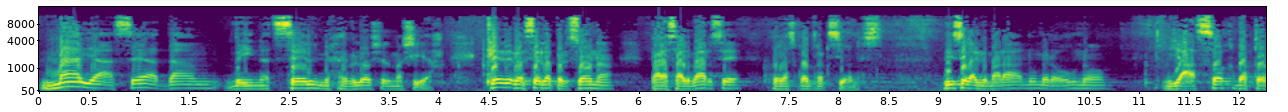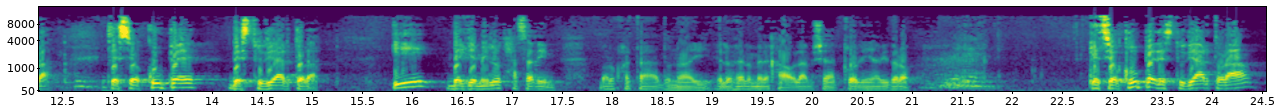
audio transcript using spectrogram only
Maya sea Adam el Mashiach. ¿Qué debe hacer la persona para salvarse de las contracciones? Dice la Gemara número uno, Yasok Torah, que se ocupe de estudiar Torah y de Gemilut Hasadim. Que se ocupe de estudiar Torah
